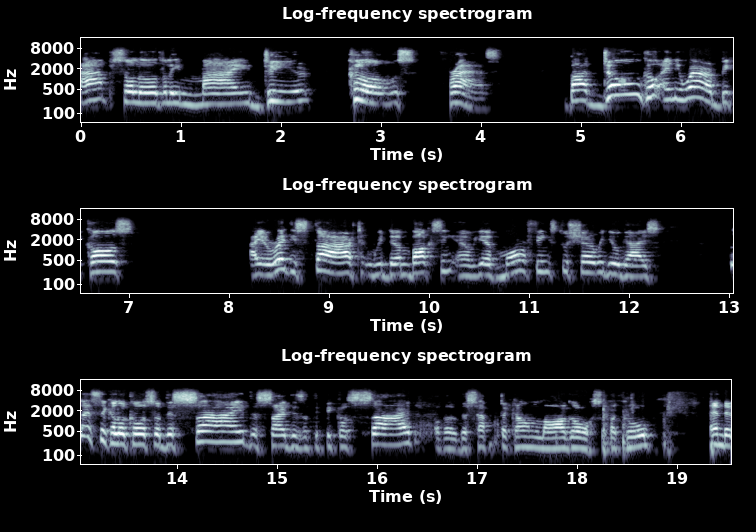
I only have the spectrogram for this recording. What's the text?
Absolutely, my dear close friends. But don't go anywhere because I already start with the unboxing and we have more things to share with you guys. Let's take a look also the side. The side is a typical side of the Decepticon logo, super cool. And the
